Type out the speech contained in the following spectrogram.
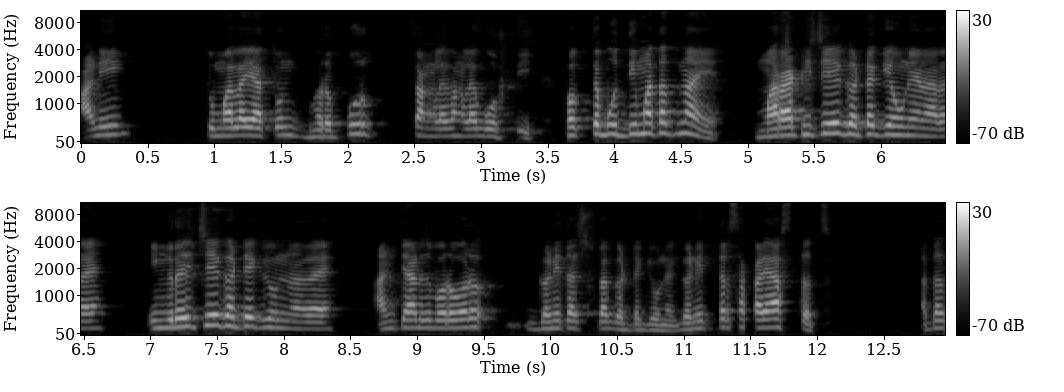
आणि तुम्हाला यातून भरपूर चांगल्या चांगल्या गोष्टी. फक्त बुद्धिमत्ताच नाही मराठीचे घटक घेऊन येणार आहे इंग्रजीचे घटक घेऊन येणार आहे आणि त्याचबरोबर गणिताचे सुद्धा घटक घेऊन आहे. गणित तर सकाळी असतंच. आता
